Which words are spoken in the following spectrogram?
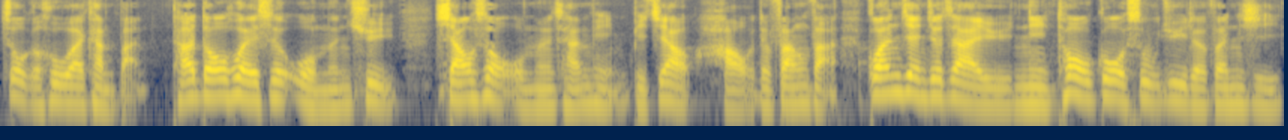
做个户外看板，它都会是我们去销售我们的产品比较好的方法。关键就在于你透过数据的分析，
